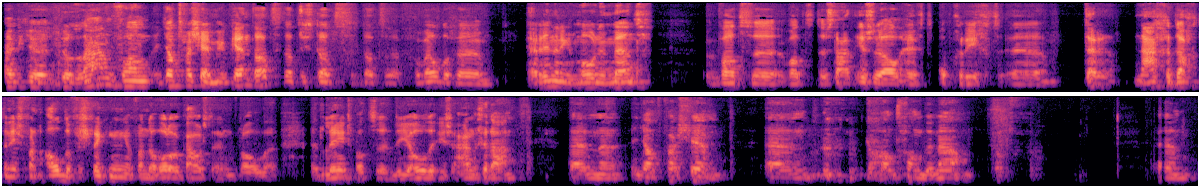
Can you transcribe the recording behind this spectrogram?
heb je de laan van Yad Vashem. U kent dat, dat is dat, dat uh, geweldige herinneringsmonument wat, uh, wat de staat Israël heeft opgericht uh, ter nagedachtenis van al de verschrikkingen van de holocaust en vooral het leed wat de Joden is aangedaan. En Yad Vashem en de hand van de naam. En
